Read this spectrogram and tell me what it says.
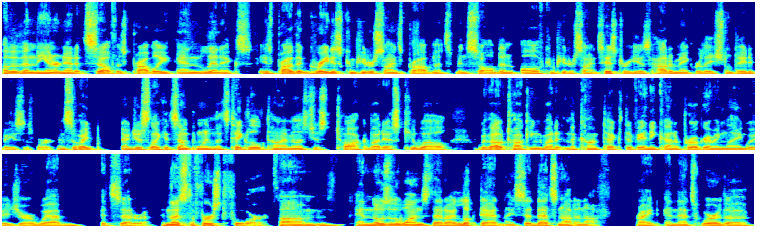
other than the internet itself is probably and linux is probably the greatest computer science problem that's been solved in all of computer science history is how to make relational databases work. And so i i just like at some point let's take a little time and let's just talk about sql without talking about it in the context of any kind of programming language or web etc and that's the first four. Um, and those are the ones that i looked at and i said that's not enough right? And that's where the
